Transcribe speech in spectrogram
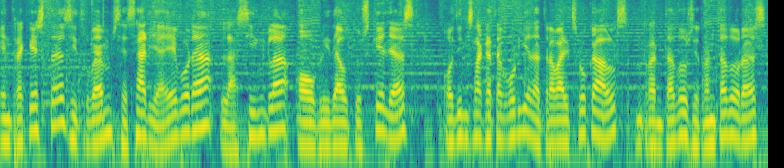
Entre aquestes hi trobem Cesària Évora, La Cingla o Oblideu Tosquelles, o dins la categoria de treballs locals, Rentadors i Rentadores,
